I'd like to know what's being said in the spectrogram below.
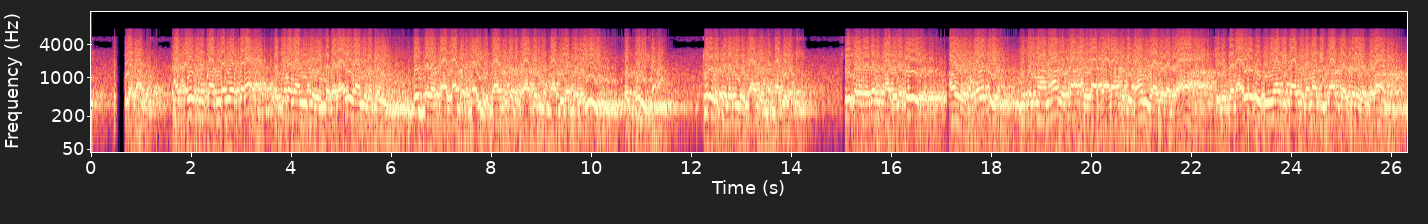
هلته اوس مقابله به ورسره په ژبه باندې کوي په دلایلو باندې به کوي دلته ورته الله فرمایي چې تاسو به د کافر مقابله کوئ په توري سره توره به چلوي د کافر مقابله کوي توري سره به د مقابله کوي او دغه مسلمانانو ته الله تعالی په ګدام ظاهر کړه چې د دلایلو په دنیا کې تاسو علما کتاب درکړي د قران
